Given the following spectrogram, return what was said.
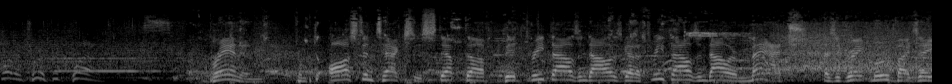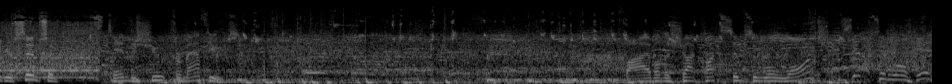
What a terrific play. Brandon from Austin, Texas, stepped up, bid $3,000, got a $3,000 match as a great move by Zavier Simpson. 10 to shoot for Matthews. Five on the shot clock. Simpson will launch. Simpson will hit.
